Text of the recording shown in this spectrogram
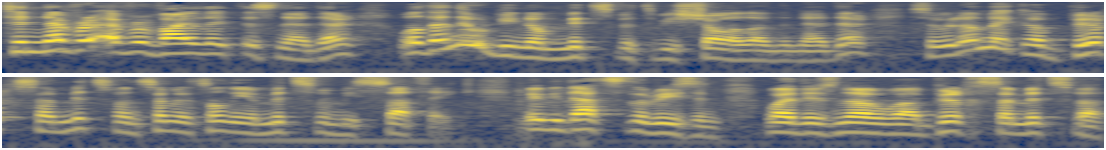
to never ever violate this neder, well then there would be no mitzvah to be shoel on the neder. So we don't make a birchsa mitzvah on something that's only a mitzvah misafik. Maybe that's the reason why there's no uh, birchsa mitzvah.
